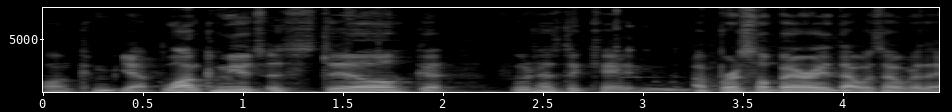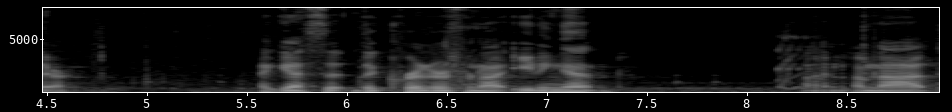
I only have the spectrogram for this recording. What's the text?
Long com yeah, long commutes is still good. Food has decayed. A bristleberry that was over there. I guess it, the critters were not eating it. Fine. I'm not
